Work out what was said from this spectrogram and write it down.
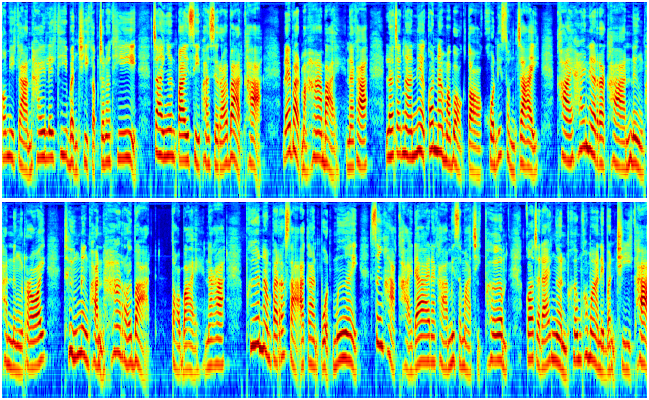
ก็มีการให้เลขที่บัญชีกับเจ้าหน้าที่ จ่ายเงินไป 4,400 บาทค่ะ ได้บัตรมา 5 ใบนะคะ หลังจากนั้นเนี่ยก็นำมาบอกต่อคนที่สนใจ ขายให้ในราคา 1,100 ถึง 1,500 บาท ต่อใบนะคะ เพื่อนำไปรักษาอาการปวดเมื่อย ซึ่งหากขายได้นะคะ มีสมาชิกเพิ่ม ก็จะได้เงินเพิ่มเข้ามาในบัญชีค่ะ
